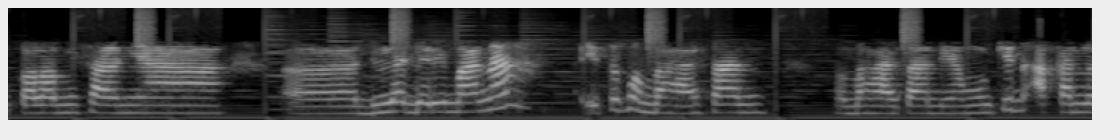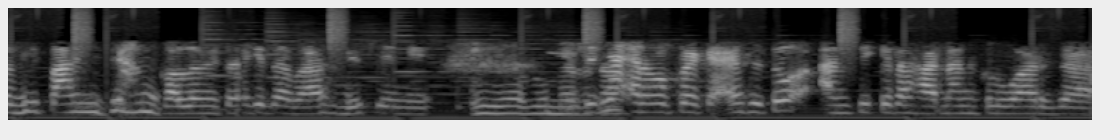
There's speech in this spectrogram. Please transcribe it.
Kalau misalnya uh, dilihat dari mana itu pembahasan pembahasan yang mungkin akan lebih panjang kalau misalnya kita bahas di sini. Iya benar. Intinya RUU PKS itu anti ketahanan keluarga.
